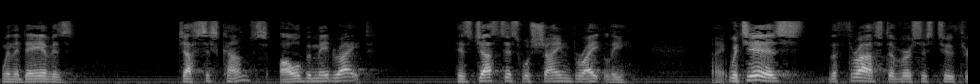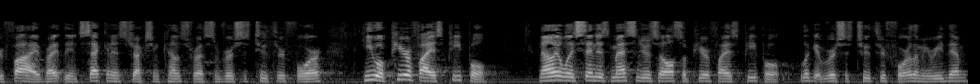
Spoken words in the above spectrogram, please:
When the day of his justice comes, all will be made right. His justice will shine brightly Right? Which is the thrust of verses 2 through 5, right? The second instruction comes for us in verses 2 through 4. He will purify his people. Not only will he send his messengers, he'll also purify his people. Look at verses 2 through 4. Let me read them.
